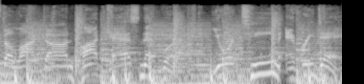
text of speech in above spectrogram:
the Locked On Podcast Network, your team every day.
